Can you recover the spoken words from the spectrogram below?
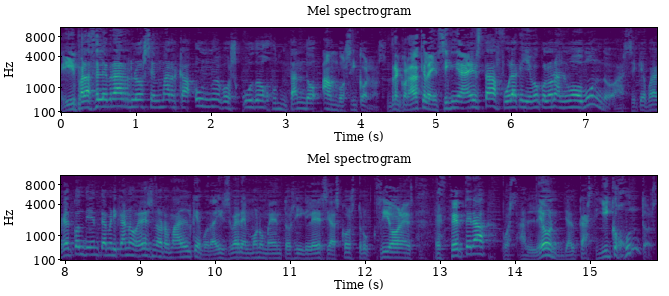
Y para celebrarlo se marca un nuevo escudo juntando ambos iconos. Recordad que la insignia esta fue la que llevó Colón al Nuevo Mundo, así que por aquel continente americano es normal que podáis ver en monumentos, iglesias, construcciones, etcétera, pues al león y al Castillico juntos.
